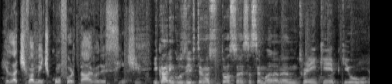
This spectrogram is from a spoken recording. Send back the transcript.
relativamente confortável nesse sentido. E cara, inclusive teve uma situação essa semana, né, no training camp que o,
